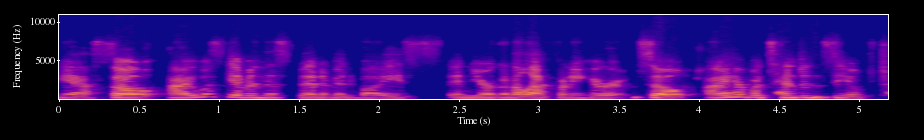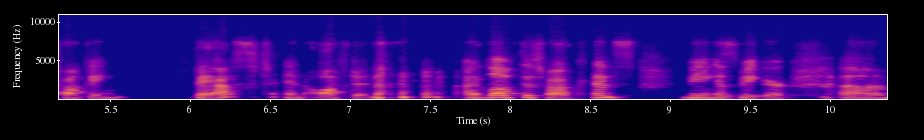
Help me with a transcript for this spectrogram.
Yeah, so I was given this bit of advice, and you're gonna laugh when you hear it. So I have a tendency of talking fast and often. I love to talk, hence being a speaker. Um,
